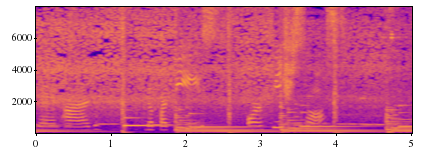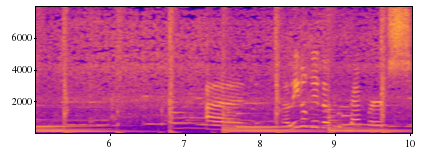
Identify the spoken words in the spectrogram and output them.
Then add the patis or fish sauce. Add a little bit of peppers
